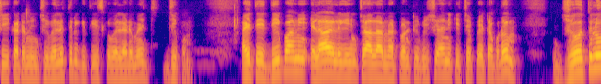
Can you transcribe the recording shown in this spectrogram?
చీకటి నుంచి వెలుతురికి తీసుకువెళ్ళడమే దీపం. అయితే దీపాన్ని ఎలా వెలిగించాలన్నటువంటి విషయానికి చెప్పేటప్పుడు జ్యోతులు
